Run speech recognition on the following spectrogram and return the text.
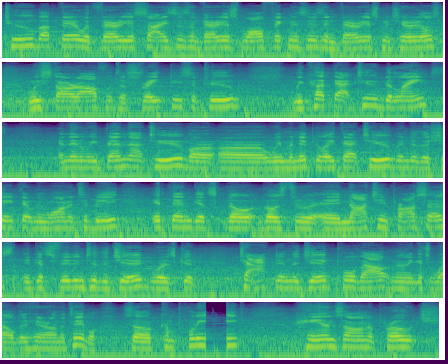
tube up there with various sizes and various wall thicknesses and various materials. We start off with a straight piece of tube we cut that tube to length and then we bend that tube or, or, we manipulate that tube into the shape that we want it to be. It then gets go, goes through a notching process. It gets fit into the jig where it's get tacked in the jig, pulled out, and then it gets welded here on the table. So complete hands-on approach.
